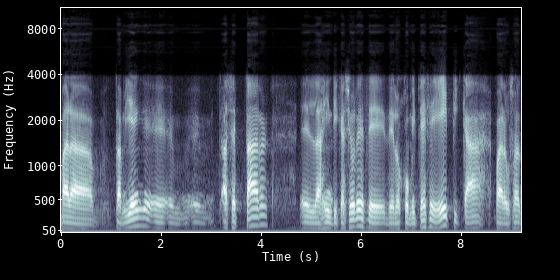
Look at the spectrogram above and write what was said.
para también aceptar las indicaciones de, de los comités de ética para usar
